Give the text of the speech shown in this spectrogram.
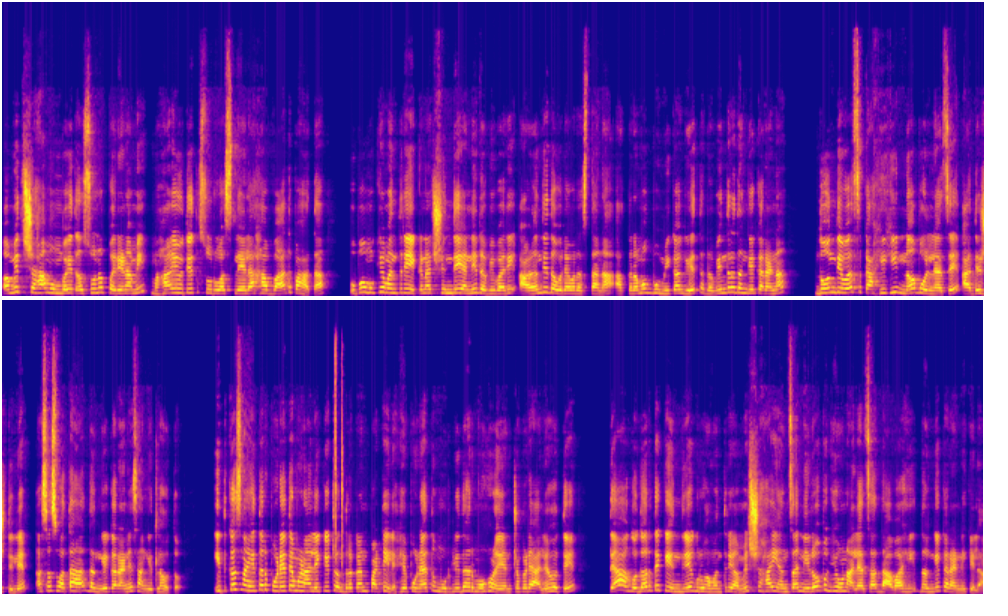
अमित शहा मुंबईत असून परिणामी महायुतीत सुरू असलेला हा वाद पाहता उपमुख्यमंत्री एकनाथ शिंदे यांनी रविवारी आळंदी दौऱ्यावर असताना आक्रमक भूमिका घेत रवींद्र धंगेकरांना दोन दिवस काहीही न बोलण्याचे आदेश दिले असं स्वतः धंगेकरांनी सांगितलं होतं. इतकंच नाही तर पुढे ते म्हणाले की चंद्रकांत पाटील हे पुण्यात मुरलीधर मोहोळ यांच्याकडे आले होते. त्या अगोदर ते केंद्रीय गृहमंत्री अमित शहा यांचा निरोप घेऊन आल्याचा दावाही दंगेकरांनी केला.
